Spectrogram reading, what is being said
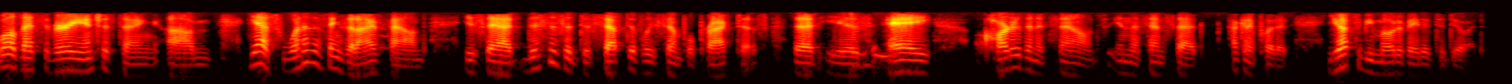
Well, that's very interesting. Um, yes, one of the things that I've found is that this is a deceptively simple practice that is mm-hmm. a harder than it sounds in the sense that how can I put it? You have to be motivated to do it.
